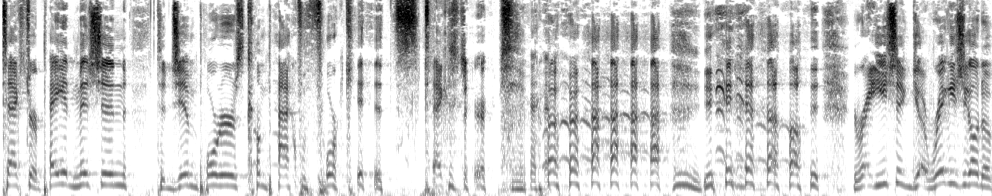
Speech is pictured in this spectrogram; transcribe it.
Texter, pay admission to Jim Porter's come back with four kids. Texter. Right, you should go, Rick, you should go to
